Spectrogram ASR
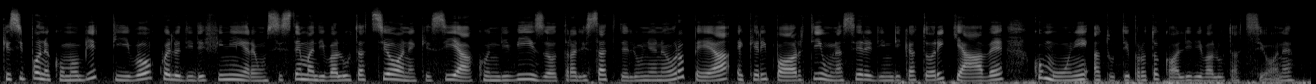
che si pone come obiettivo quello di definire un sistema di valutazione che sia condiviso tra gli Stati dell'Unione Europea e che riporti una serie di indicatori chiave comuni a tutti i protocolli di valutazione.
